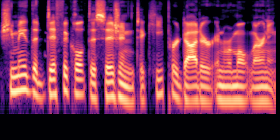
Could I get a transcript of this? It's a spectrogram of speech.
she made the difficult decision to keep her daughter in remote learning.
